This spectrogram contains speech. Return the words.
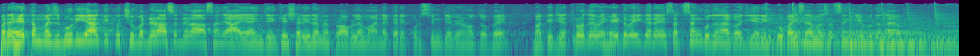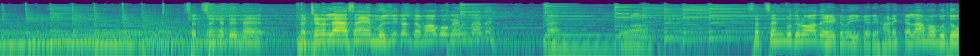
पर हे त मजबूरी आहे की कुझु वॾड़ा सॾड़ा असांजा आया जंहिंखे शरीर में प्रॉब्लम आहे इन करे कुर्सियुनि ते वेहणो थो पए। बाक़ी जेतिरो थिए हेठि वेही करे सत्संग कयो, जीअं रिंकू भाई साहिब सत्संग ॿुधंदा आहियो सत्संग ते न, नचण लाइ असांजे म्यूज़िकल धमाको कयूं था न? वाह। सत्संग ॿुधणो आहे त हेठि वेही करे। हाणे कलाम ॿुधो।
